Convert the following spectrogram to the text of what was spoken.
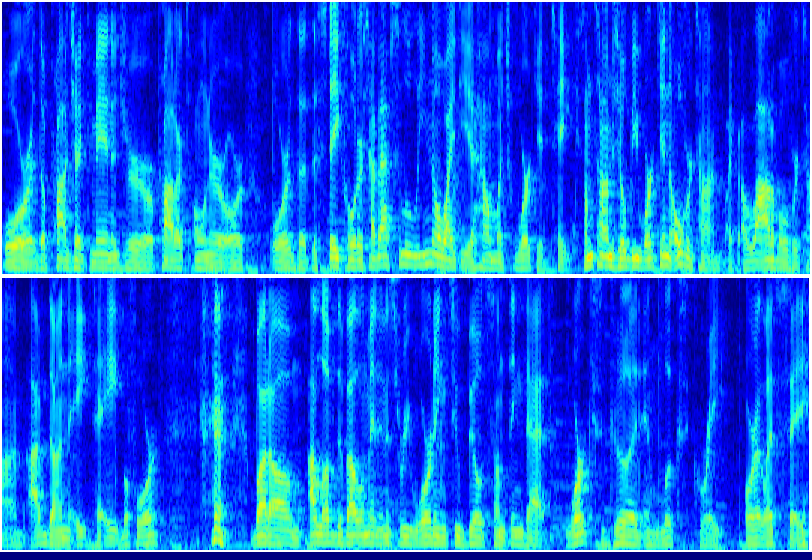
or the project manager or product owner or or the, the stakeholders have absolutely no idea how much work it takes. Sometimes you'll be working overtime, like a lot of overtime. I've done eight to eight before, but um, I love development and it's rewarding to build something that works good and looks great. Or let's say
